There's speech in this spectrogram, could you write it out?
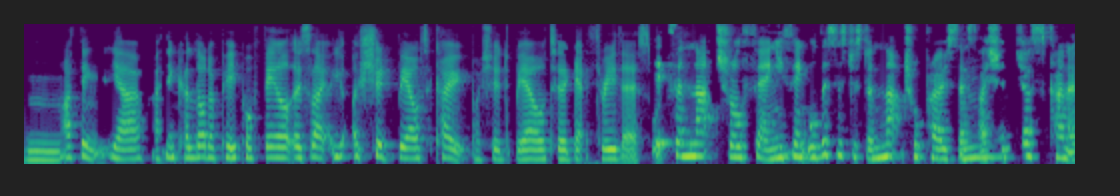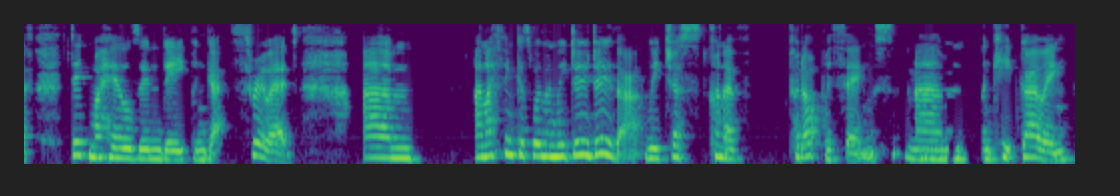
Mm, I think, yeah, I think a lot of people feel it's like I should be able to cope. I should be able to get through this. It's a natural thing. You think, well, this is just a natural process. Mm. I should just kind of dig my heels in deep and get through it. Um, and I think as women, we do do that. We just kind of put up with things mm. um, and keep going.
